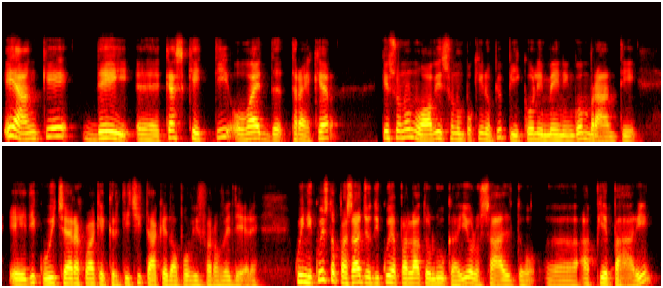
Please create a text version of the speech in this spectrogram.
e anche dei eh, caschetti o head tracker che sono nuovi, sono un pochino più piccoli, meno ingombranti e di cui c'era qualche criticità che dopo vi farò vedere. Quindi questo passaggio di cui ha parlato Luca io lo salto eh, a pie pari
